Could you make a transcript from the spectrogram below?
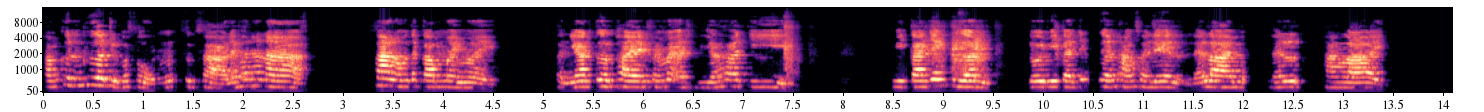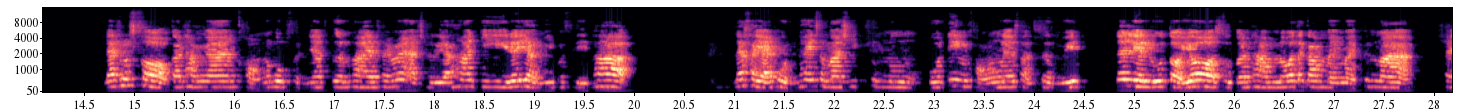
ทำขึ้นเพื่อจุดประสงค์ ศึกษาและพัฒนา สร้างนวัตกรรมใหม่ ๆ สัญญาเตือนภัยไฟไหม้อัจฉริยะ 5G มีการแจ้งเตือน โดยมีการแจ้งเตือนทางไซเรนและไลน์และทางไลน์และทดสอบการทำงานของระบบสัญญาเตือนภัยไฟไหม้อัจฉริยะ 5G ได้อย่างมีประสิทธิภาพ และขยายผลให้สมาชิกชุมนุมโคดิ้งของโรงเรียนสรรเสริมวิทย์ ได้เรียนรู้ต่อยอดสู่การทำนวัตกรรมใหม่ๆ ขึ้นมา ใช้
